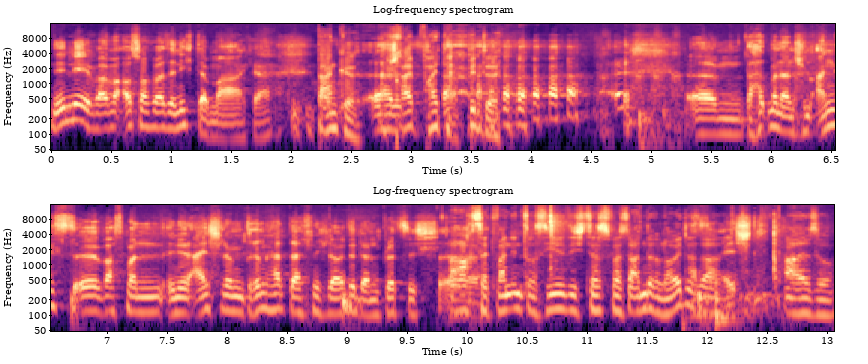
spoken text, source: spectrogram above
nee, nee, war ausnahmsweise nicht der Marc, ja. Danke. Schreib weiter, bitte. Ähm, da hat man dann schon Angst, äh, was man in den Einstellungen drin hat, dass nicht Leute dann plötzlich. Äh, Ach, seit wann interessiert dich das, was andere Leute Also sagen? echt. Also,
